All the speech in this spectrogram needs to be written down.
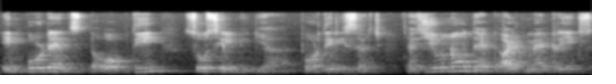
importance of the social media for the research. As you know that altmetrics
